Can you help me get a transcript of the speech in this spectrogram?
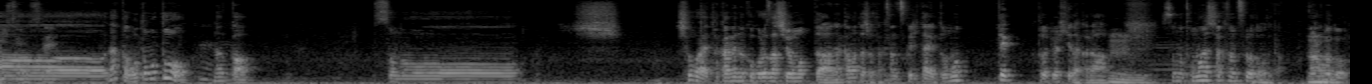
いいですなんかもともとうん。なんかそのし将来高めの志を持った仲間たちをたくさん作りたいと思って東京来てたから、んその友達たくさん作ろうと思ってた。なるほど。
